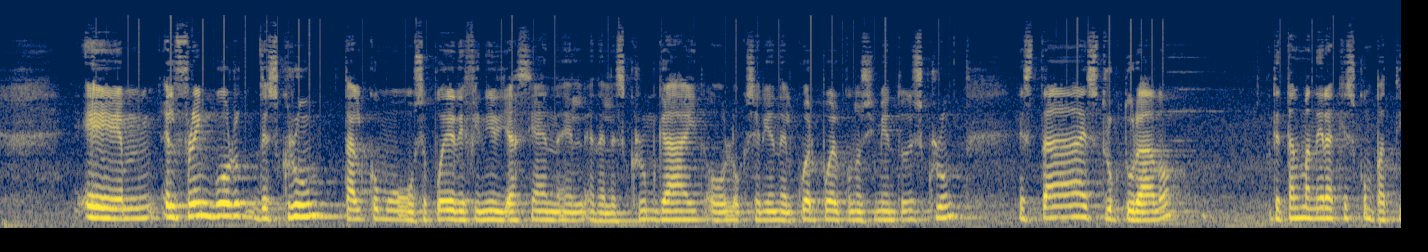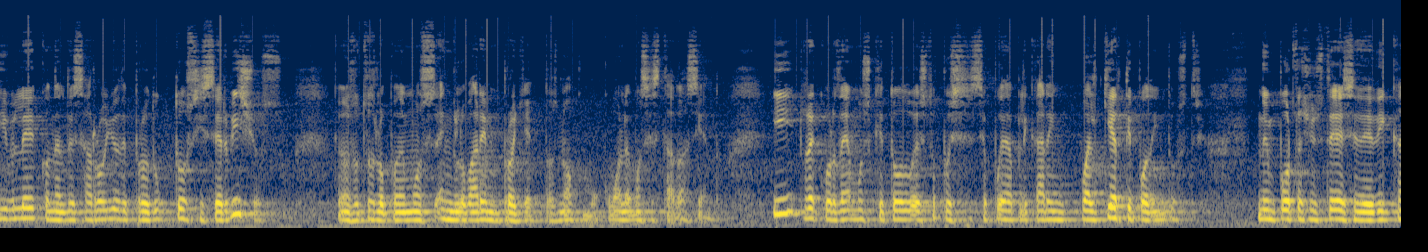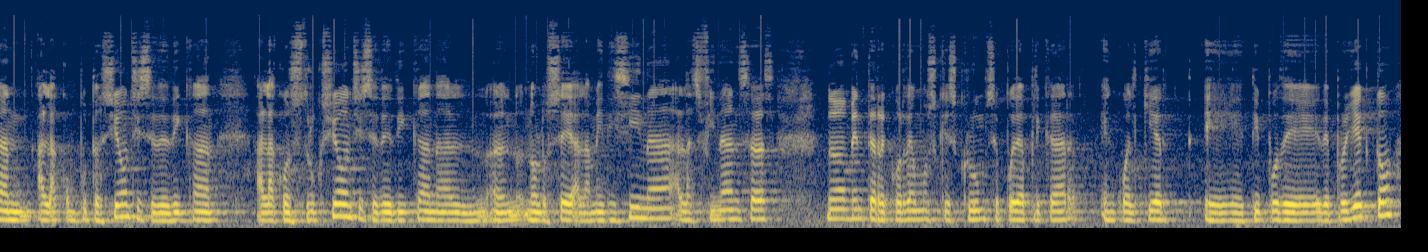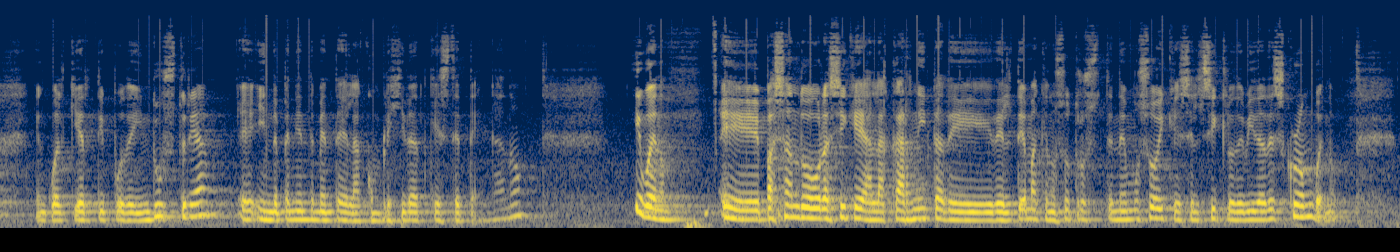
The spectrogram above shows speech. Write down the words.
Em, el framework de Scrum, tal como se puede definir ya sea en el, en el Scrum Guide o lo que sería en el cuerpo del conocimiento de Scrum, está estructurado de tal manera que es compatible con el desarrollo de productos y servicios, que nosotros lo podemos englobar en proyectos, ¿no? como, como lo hemos estado haciendo. Y recordemos que todo esto pues, se puede aplicar en cualquier tipo de industria. No importa si ustedes se dedican a la computación, si se dedican a la construcción, si se dedican al, no lo sé, a la medicina, a las finanzas. Nuevamente recordemos que Scrum se puede aplicar en cualquier eh, tipo de, proyecto, en cualquier tipo de industria, eh, independientemente de la complejidad que éste tenga. ¿no? Y bueno, eh, pasando ahora sí que a la carnita del tema que nosotros tenemos hoy, que es el ciclo de vida de Scrum, bueno,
